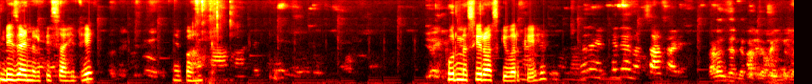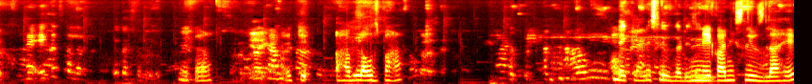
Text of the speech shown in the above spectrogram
डिझायनर पीस आहेत हे. हे पहा. पूर्ण सिरॉस्की वर्क आहे हा. ब्लाउज पहा. नेकला आणि स्लीवला डिझाईन नेक आणि स्लीव्हजला आहे.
